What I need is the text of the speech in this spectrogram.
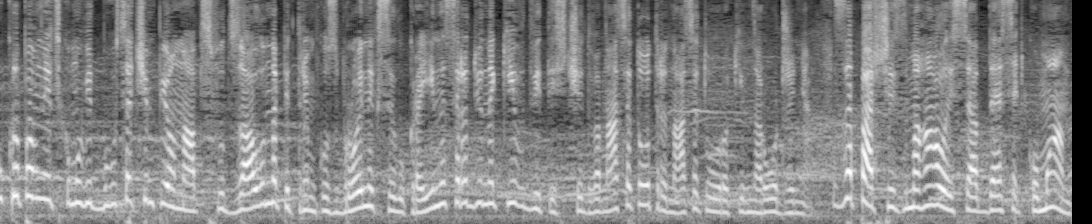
У Кропивницькому відбувся чемпіонат з футзалу на підтримку Збройних сил України серед юнаків 2012-13 років народження. За першість змагалися 10 команд.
